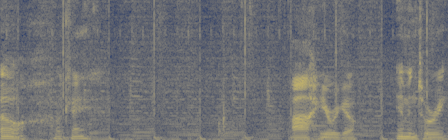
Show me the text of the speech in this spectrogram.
Oh, okay. Ah, here we go. Inventory.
